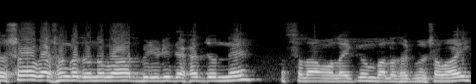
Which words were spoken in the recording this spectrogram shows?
দর্শক অসংখ্য ধন্যবাদ ভিডিওটি দেখার জন্যে। আসসালামু আলাইকুম ভালো থাকবেন সবাই।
